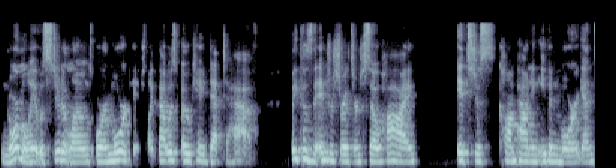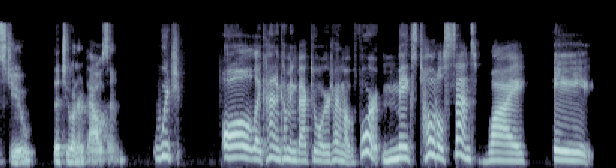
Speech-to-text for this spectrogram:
normally it was student loans or a mortgage. Like that was okay debt to have. Because the interest rates are so high, it's just compounding even more against you, the 200,000. which all like kind of coming back to what we were talking about before makes total sense why a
